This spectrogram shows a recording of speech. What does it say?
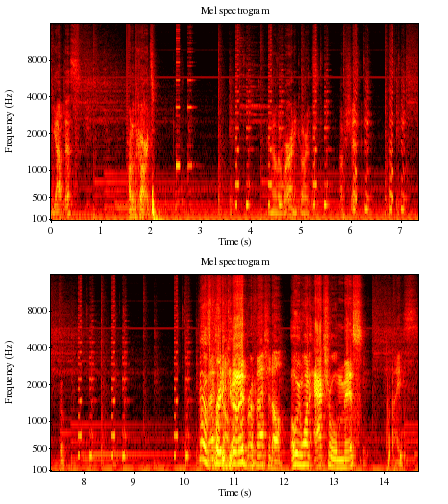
You got this? How of the cards? I didn't know there were any cards. Oh shit. That was pretty good! Professional. Oh, Only one actual miss. Nice.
